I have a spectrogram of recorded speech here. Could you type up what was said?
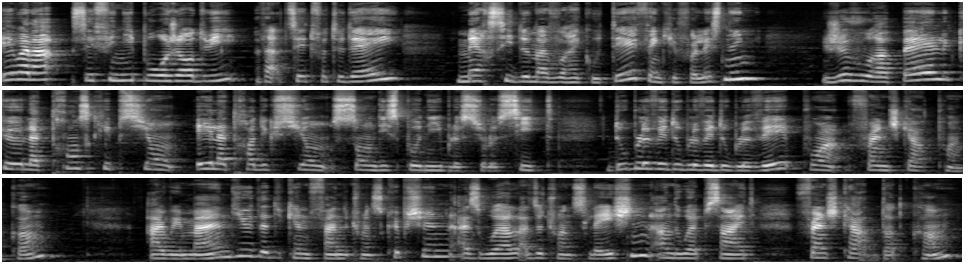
Et voilà, c'est fini pour aujourd'hui. That's it for today. Merci de m'avoir écouté. Thank you for listening. Je vous rappelle que la transcription et la traduction sont disponibles sur le site www.frenchcard.com. I remind you that you can find the transcription as well as the translation on the website frenchcard.com.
